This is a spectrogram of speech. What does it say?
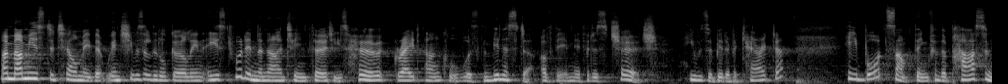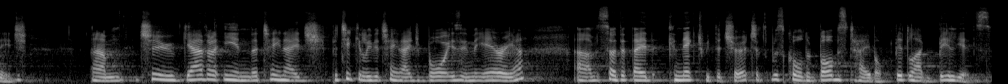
My mum used to tell me that when she was a little girl in Eastwood in the 1930s, her great uncle was the minister of their Methodist church. He was a bit of a character. He bought something for the parsonage um, to gather in the teenage, particularly the teenage boys in the area, um, so that they'd connect with the church. It was called a Bob's table, a bit like billiards.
